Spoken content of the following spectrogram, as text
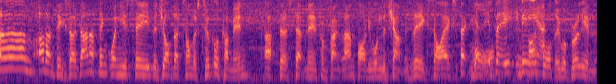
Um, I don't think so, Dan. I think when you see the job that Thomas Tuchel come in after stepping in from Frank Lampard, he won the Champions League. So I expect Yeah, more. but he- he I had- thought they were brilliant.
